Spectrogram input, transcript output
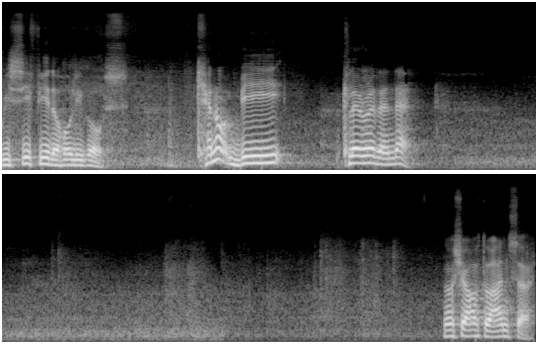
Receive ye the Holy Ghost. Cannot be clearer than that. Not sure how to answer.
